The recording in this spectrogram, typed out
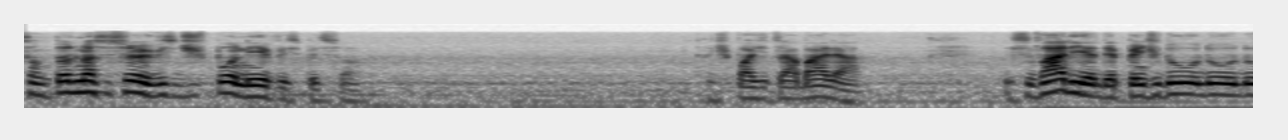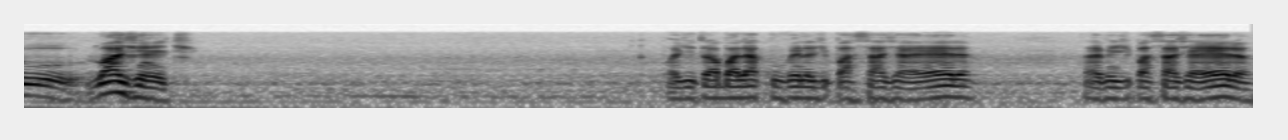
São todos os nossos serviços disponíveis, pessoal. A gente pode trabalhar. Isso varia, depende do, do, do, do agente. Pode trabalhar com venda de passagem aérea. Tá? Vende passagem aérea.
